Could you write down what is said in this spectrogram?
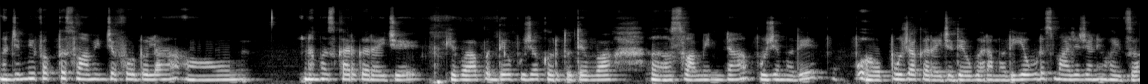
म्हणजे मी फक्त स्वामींच्या फोटोला नमस्कार करायचे किंवा आपण देवपूजा करतो तेव्हा स्वामींना पूजेमध्ये पूजा करायचे देवघरामध्ये. एवढंच माझ्याच्याने व्हायचं.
